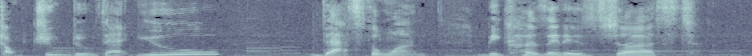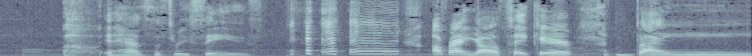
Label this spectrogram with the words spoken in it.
don't you do that. You that's the one because it is just it has the three C's. All right, y'all. Take care. Bye.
